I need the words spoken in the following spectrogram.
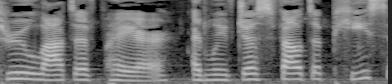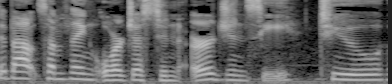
through lots of prayer. And we've just felt a peace about something or just an urgency to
